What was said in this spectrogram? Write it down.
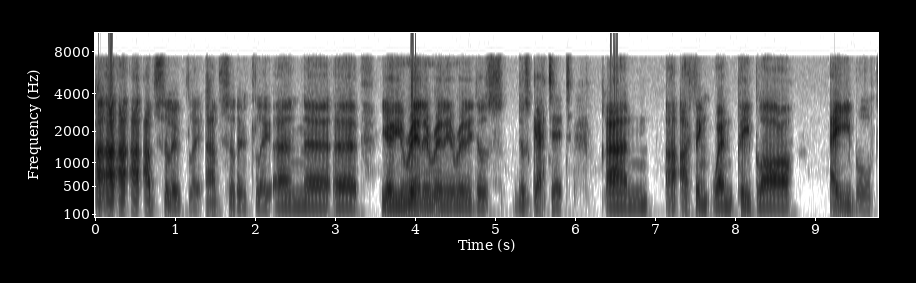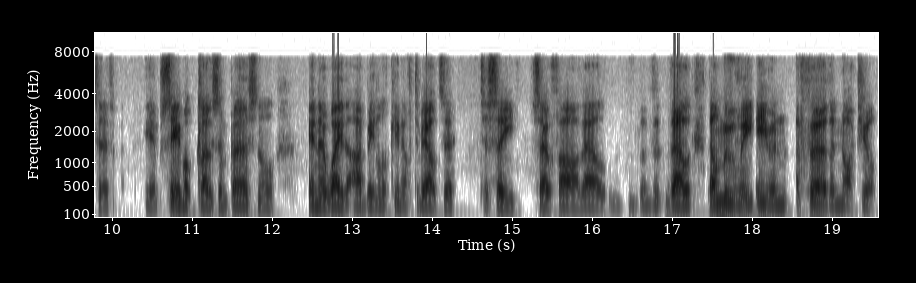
I, I, I, absolutely, absolutely, and uh, uh, yeah, he really, really, really does does get it, and I, I think when people are able to you know, see him up close and personal in a way that I've been lucky enough to be able to to see so far, they'll they'll they'll move e- even a further notch up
